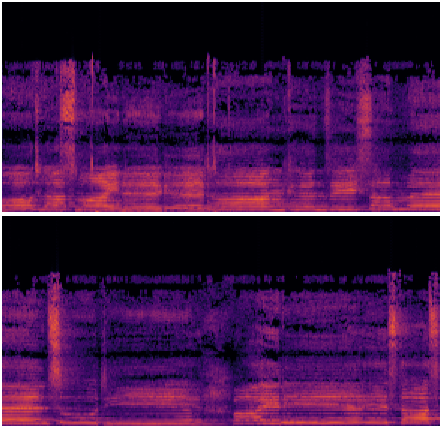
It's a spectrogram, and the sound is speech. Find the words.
Gott, lass meine Gedanken sich sammeln zu dir. Bei dir ist das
